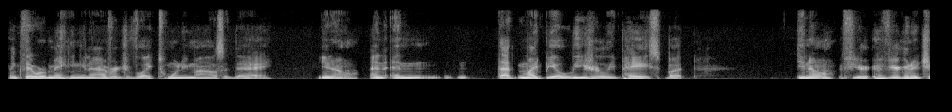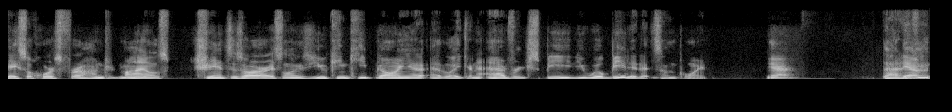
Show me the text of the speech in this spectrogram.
think they were making an average of like 20 miles a day, you know, and, and that might be a leisurely pace, but you know, if you're, if you're going to chase a horse for a hundred miles, chances are, as long as you can keep going at, at like an average speed, you will beat it at some point. Yeah. That yeah, is-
